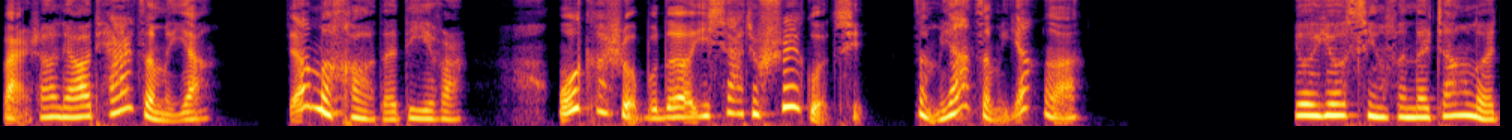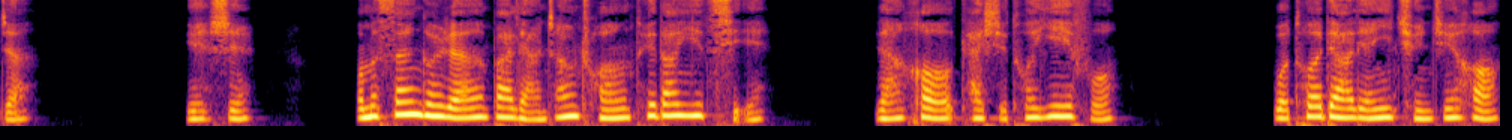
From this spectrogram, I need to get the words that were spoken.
晚上聊天怎么样？这么好的地方，我可舍不得一下就睡过去。怎么样？怎么样啊？悠悠兴奋地张罗着。于是，我们三个人把两张床推到一起，然后开始脱衣服。我脱掉连衣裙之后，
